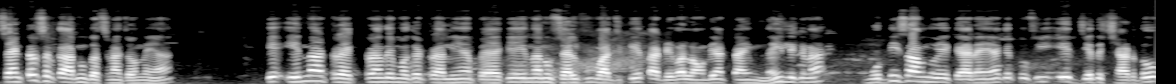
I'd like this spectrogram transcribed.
ਸੈਂਟਰ ਸਰਕਾਰ ਨੂੰ ਦੱਸਣਾ ਚਾਹੁੰਦੇ ਆ ਕਿ ਇਹਨਾਂ ਟਰੈਕਟਰਾਂ ਦੇ ਮਗਰ ਟਰਾਲੀਆਂ ਪੈ ਕੇ ਇਹਨਾਂ ਨੂੰ ਸੈਲਫ ਵੱਜ ਕੇ ਤੁਹਾਡੇ ਵੱਲ ਆਉਂਦਿਆਂ ਟਾਈਮ ਨਹੀਂ ਲੱਗਣਾ ਮੋਦੀ ਸਾਹਿਬ ਨੂੰ ਇਹ ਕਹਿ ਰਹੇ ਆ ਕਿ ਤੁਸੀਂ ਇਹ ਜਿੱਦ ਛੱਡ ਦਿਓ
